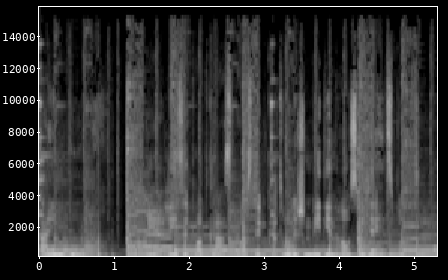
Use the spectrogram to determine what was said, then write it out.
Ein Buch Lesepodcast aus dem katholischen Medienhaus Michaelsbund.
